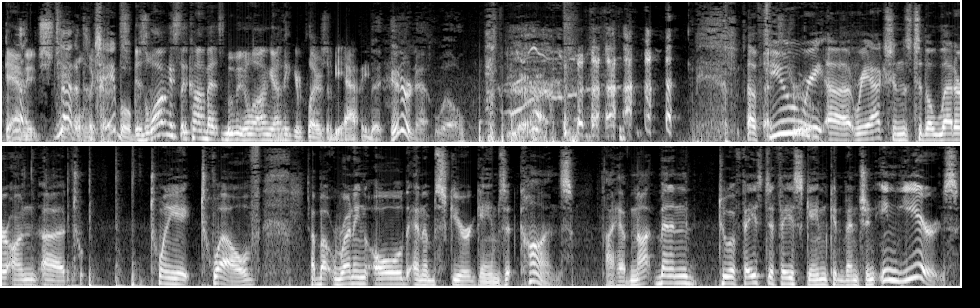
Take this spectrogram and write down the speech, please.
damage. Not- not at the table. As long as the combat's moving along, I think your players will be happy. the internet will. a few re, uh, reactions to the letter on uh, tw- 2812 about running old and obscure games at cons. I have not been to a face to face game convention in years,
